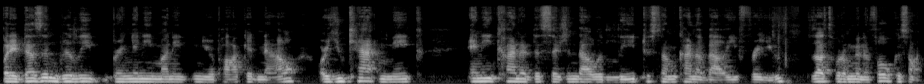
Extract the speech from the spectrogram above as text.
but it doesn't really bring any money in your pocket now, or you can't make any kind of decision that would lead to some kind of value for you. So that's what I'm going to focus on.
